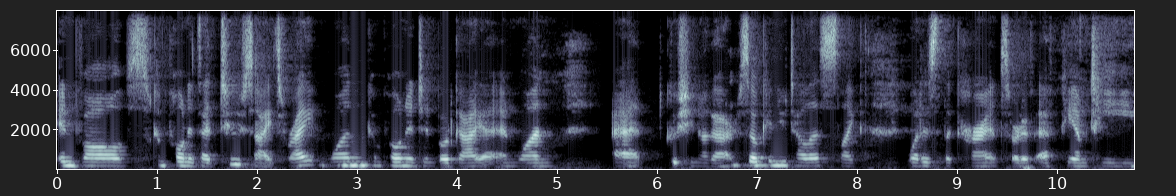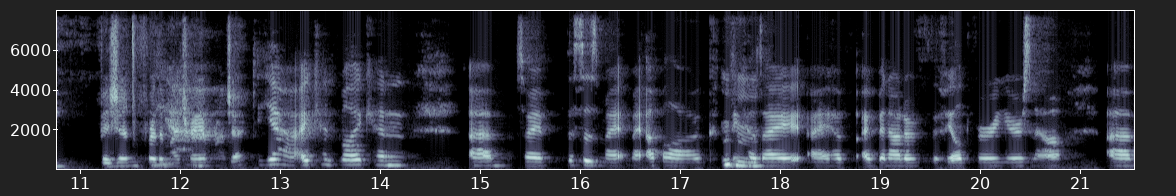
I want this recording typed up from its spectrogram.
involves components at two sites, right? One component in Bodh Gaya and one at Kushinagar. So, can you tell us, like, what is the current sort of FPMT vision for the Yeah. Maitreya project? yeah, I can. Well, I can. Um, so I, this is my, my epilogue Mhm. because I, I have I've been out of the field for years now. Um,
